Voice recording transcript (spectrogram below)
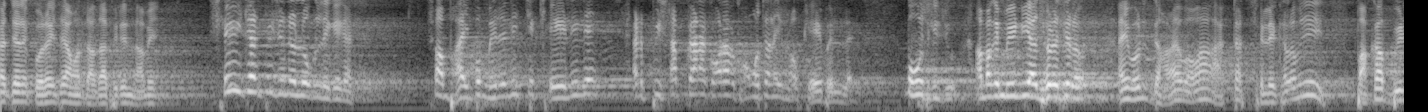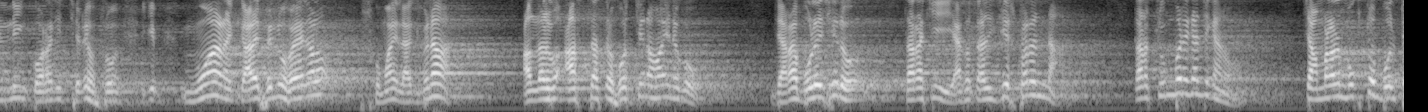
শিক্ষার জন্য করেছে আমার দাদা পীরের নামে, সেইটার পিছনে লোক লেগে গেছে। সব ভাইপো মেরে নিচ্ছে, খেয়ে নিলে, একটা পিসাব কানা করার ক্ষমতা নেই, সব খেয়ে ফেললে। বহুত কিছু। আমাকে মিডিয়া ধরেছিল। আমি বলি, দাঁড়া বাবা, একটা ছেলে খেলাম, জিনিস? পাকা বিল্ডিং করা কি ছেলে মোয়া না গাড়ি ফেলু হয়ে গেল? সময় লাগবে না। আল্লাহর আস্তে আস্তে হচ্ছে না হয় না গো যারা বলেছিল, তারা কি এখন তারা জিজ্ঞেস করেন না? তারা চুম্বনের কাছে কেন? চামড়ার মুখ তো বলতে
